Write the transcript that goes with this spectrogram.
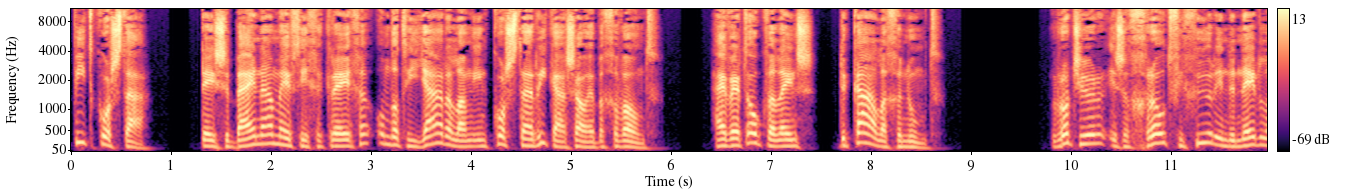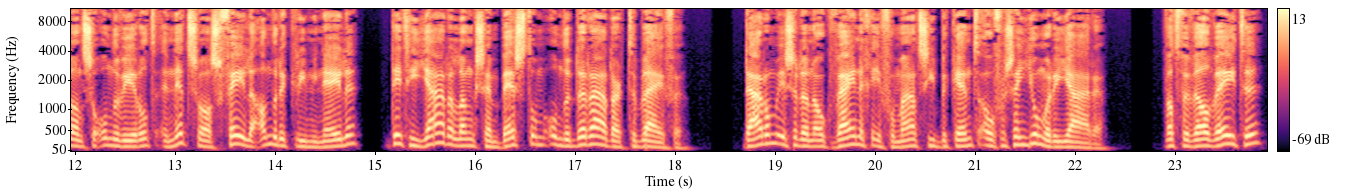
Piet Costa. Deze bijnaam heeft hij gekregen omdat hij jarenlang in Costa Rica zou hebben gewoond. Hij werd ook wel eens de Kale genoemd. Roger is een groot figuur in de Nederlandse onderwereld en net zoals vele andere criminelen deed hij jarenlang zijn best om onder de radar te blijven. Daarom is er dan ook weinig informatie bekend over zijn jongere jaren. Wat we wel weten,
